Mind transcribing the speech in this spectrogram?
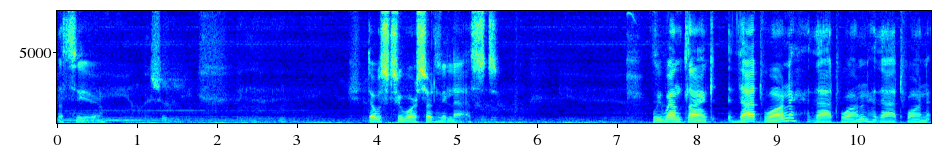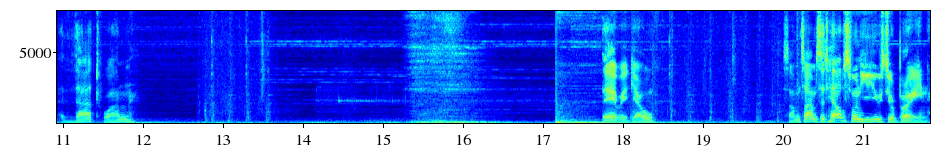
Let's see here. Those two are certainly last. We went like that one, that one, that one, that one. There we go. Sometimes it helps when you use your brain.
